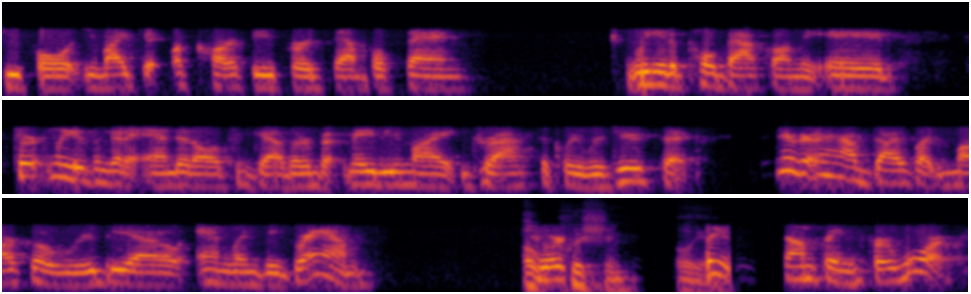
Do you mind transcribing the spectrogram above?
people. You might get McCarthy, for example, saying we need to pull back on the aid. Certainly isn't going to end it altogether, but maybe might drastically reduce it. You're going to have guys like Marco Rubio and Lindsey Graham Oh, pushing. Oh, yeah. stumping for war.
